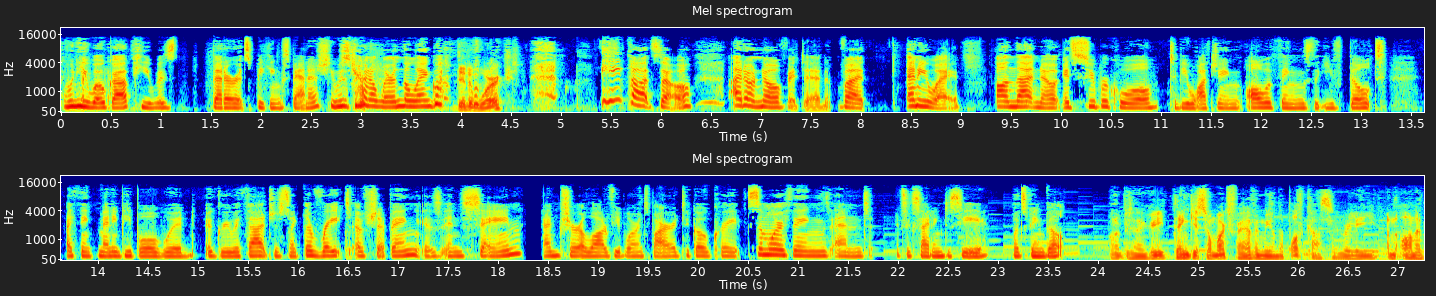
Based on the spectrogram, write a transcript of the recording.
when he woke up, he was better at speaking Spanish. He was trying to learn the language. Did it work? he thought so. I don't know if it did, but anyway, on that note, it's super cool to be watching all the things that you've built I think many people would agree with that. Just like the rate of shipping is insane. I'm sure a lot of people are inspired to go create similar things, and it's exciting to see what's being built. 100% agree. Thank you so much for having me on the podcast. It's really an honor.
